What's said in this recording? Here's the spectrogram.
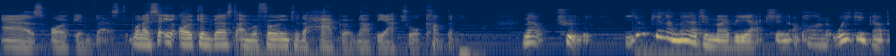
as Ark Invest. When I say Ark Invest, I'm referring to the hacker, not the actual company. Now, truly, you can imagine my reaction upon waking up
